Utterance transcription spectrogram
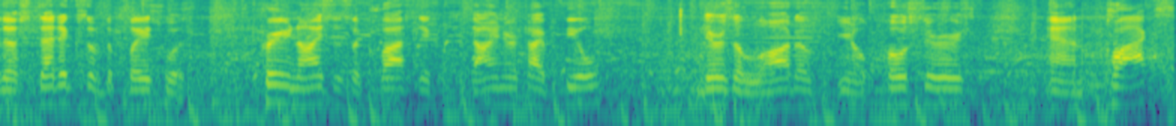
the aesthetics of the place was pretty nice. It's a classic diner type feel. There's a lot of, you know, posters and plaques.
